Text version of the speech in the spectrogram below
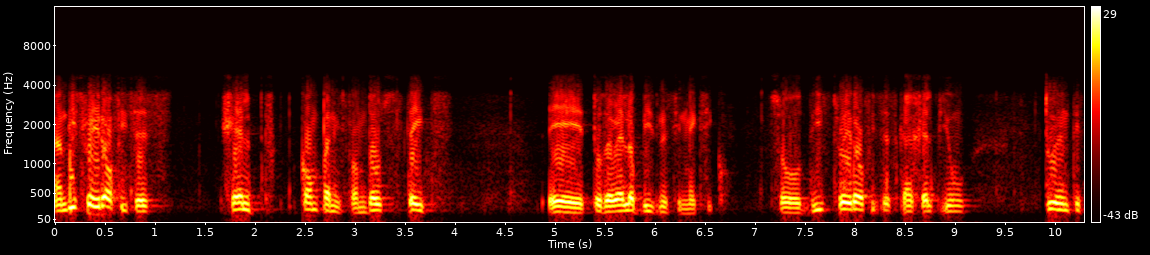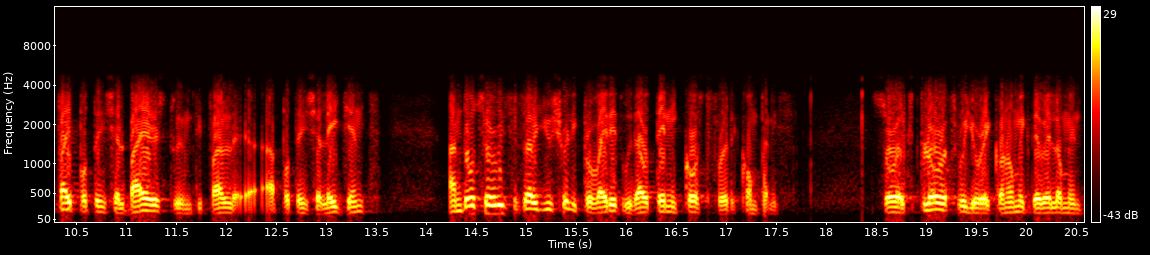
And these trade offices help companies from those states eh, to develop business in Mexico. So these trade offices can help you to identify potential buyers, to identify eh, a potential agent, and those services are usually provided without any cost for the companies. So explore through your economic development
